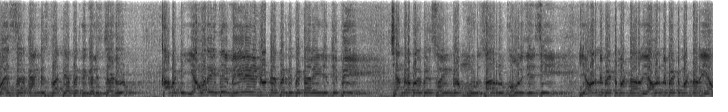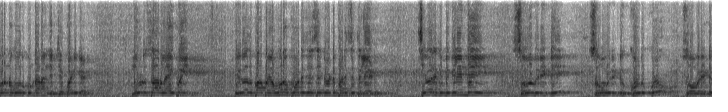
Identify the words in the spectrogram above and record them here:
వైఎస్ఆర్ కాంగ్రెస్ పార్టీ అభ్యర్థి గెలుస్తాడు. కాబట్టి ఎవరైతే మేలైనటువంటి అభ్యర్థి పెట్టాలి అని చెప్పి చంద్రబాబు స్వయంగా మూడు సార్లు ఫోన్లు చేసి ఎవరిని పెట్టమంటారు ఎవరిని పెట్టమంటారు ఎవరిని కోరుకుంటారని చెప్పి చెప్పి అడిగాడు. మూడు సార్లు అయిపోయింది. ఈరోజు పాపం ఎవరో పోటీ చేసేటువంటి పరిస్థితి లేడు చివరికి మిగిలింది సోమిరెడ్డి సోమిరెడ్డి కొడుకు సోమిరెడ్డి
